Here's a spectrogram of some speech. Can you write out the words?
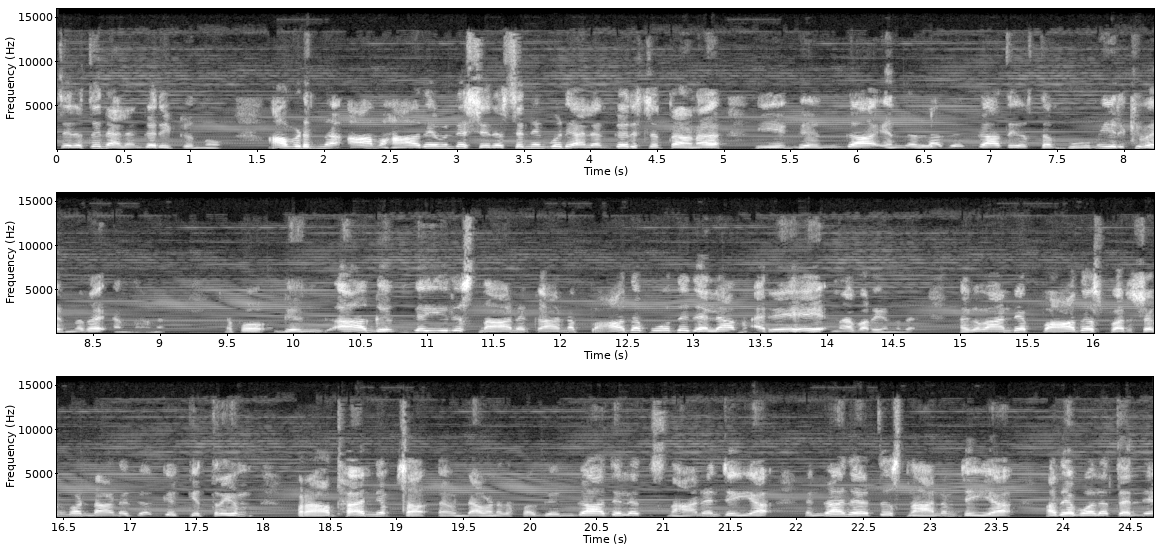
ശിരസിനെ അലങ്കരിക്കുന്നു. അവിടുന്ന് ആ മഹാദേവന്റെ ശിരസിനെയും കൂടി അലങ്കരിച്ചിട്ടാണ് ഈ ഗംഗ എന്നുള്ള ഗംഗാ തീർത്ഥം ഭൂമിയിലേക്ക് വരുന്നത് എന്നാണ്. അപ്പോ ഗംഗ ആ ഗംഗയിൽ സ്നാനം കാരണം പാദപോത ജലം ഹരേ എന്നാ പറയുന്നത്. ഭഗവാന്റെ പാദസ്പർശം കൊണ്ടാണ് ഗംഗയ്ക്ക് ഇത്രയും പ്രാധാന്യം ഉണ്ടാവണത്. അപ്പൊ ഗംഗാജല സ്നാനം ചെയ്യുക ഗംഗാജലത്ത് സ്നാനം ചെയ്യുക അതേപോലെ തന്നെ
